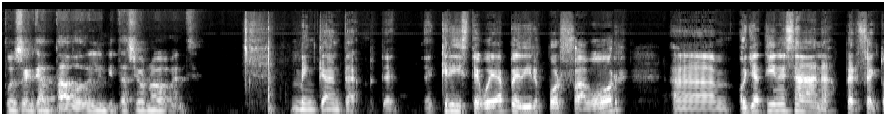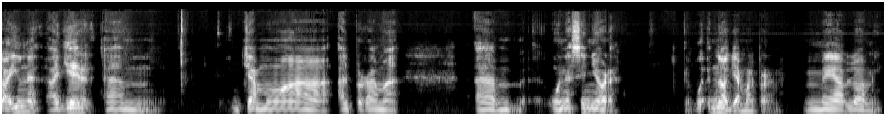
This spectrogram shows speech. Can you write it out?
Pues encantado de la invitación nuevamente. Me encanta. Eh, Cris, te voy a pedir, por favor, am, o ya tienes a Ana. Perfecto. Ayer am, llamó al programa am, una señora, no llamó al programa, me habló a mí,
